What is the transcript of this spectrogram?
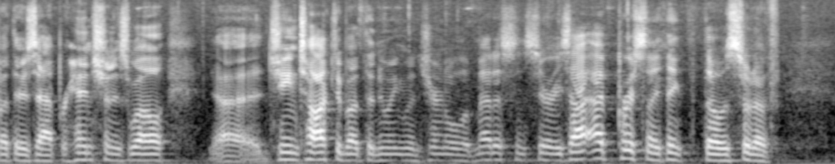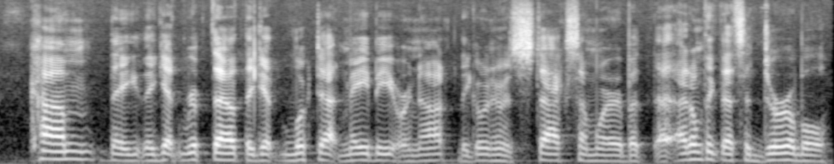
but there's apprehension as well. Uh, Gene talked about the New England Journal of Medicine series. I, I personally think that those sort of come, they, they get ripped out, they get looked at maybe or not, they go into a stack somewhere, but uh, I don't think that's a durable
